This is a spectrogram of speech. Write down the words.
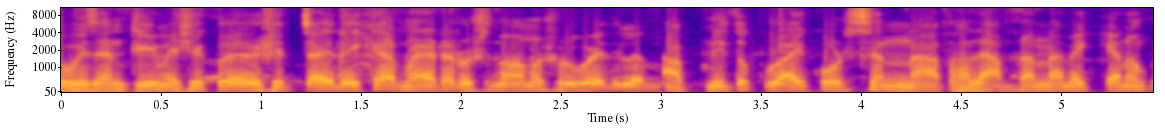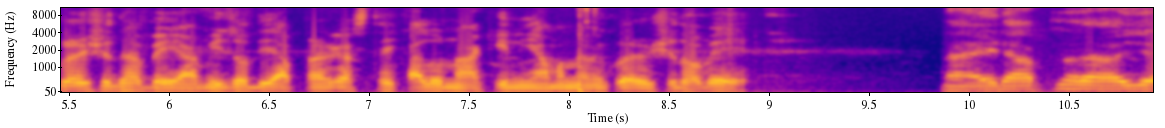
অভিযান টিম এসে ক্রয় রসিদ চাই দেখে আপনার একটা রসিদ বানানো শুরু করে দিলেন। আপনি তো ক্রয় করছেন না তাহলে আপনার নামে কেন ক্রয় রসিদ হবে? আমি যদি আপনার কাছ থেকে কালো না কিনি আমার নামে ক্রয় রসিদ হবে? না এটা আপনারা ওই যে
